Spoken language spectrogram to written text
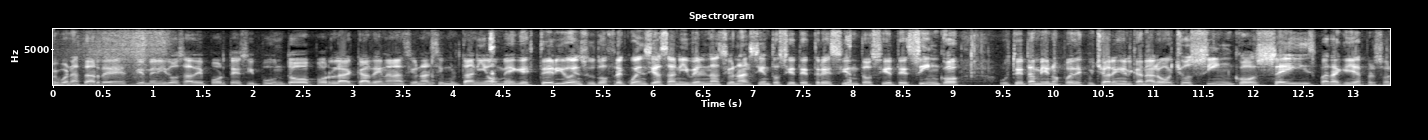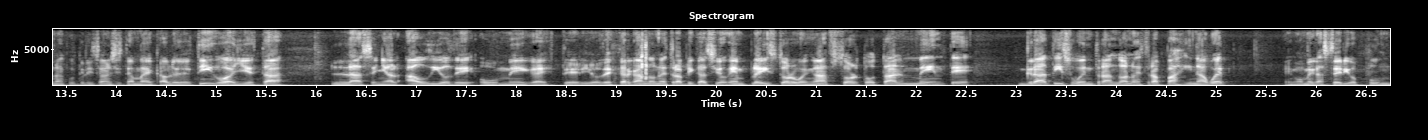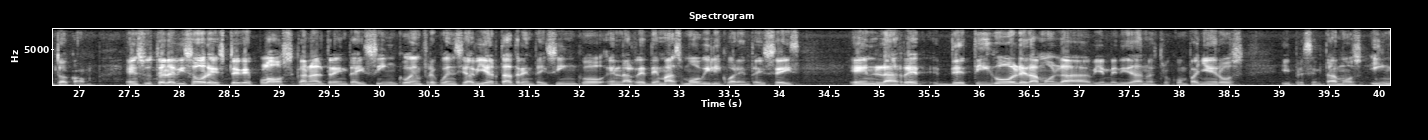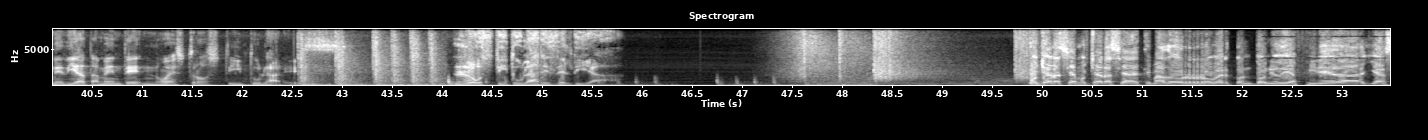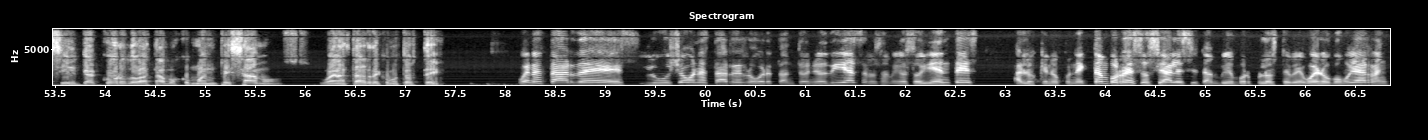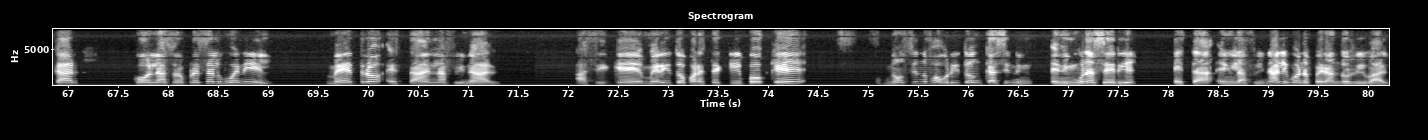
Muy buenas tardes, bienvenidos a Deportes y Punto por la cadena nacional simultánea Omega Estéreo en sus dos frecuencias a nivel nacional, 107.3, 107.5. Usted también nos puede escuchar en el canal 856 para aquellas personas que utilizan el sistema de cable de Tigo. Allí está la señal audio de Omega Estéreo. Descargando nuestra aplicación en Play Store o en App Store totalmente gratis o entrando a nuestra página web en omegastereo.com. En sus televisores, TV Plus, canal 35 en frecuencia abierta, 35 en la red de Más Móvil y 46 en la red de Tigo. Le damos la bienvenida a nuestros compañeros y presentamos inmediatamente nuestros titulares. los titulares del día. Muchas gracias, muchas gracias, estimado Roberto Antonio Díaz Pineda, Yacilca Córdoba. Estamos como empezamos. Buenas tardes, ¿cómo está usted? Buenas tardes, Lucho. Buenas tardes, Roberto Antonio Díaz, a los amigos oyentes, a los que nos conectan por redes sociales y también por Plus TV. Bueno, vamos a arrancar con la sorpresa del juvenil. Metro está en la final. Así que mérito para este equipo que, no siendo favorito en casi en ninguna serie, está en la final y bueno, esperando rival.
